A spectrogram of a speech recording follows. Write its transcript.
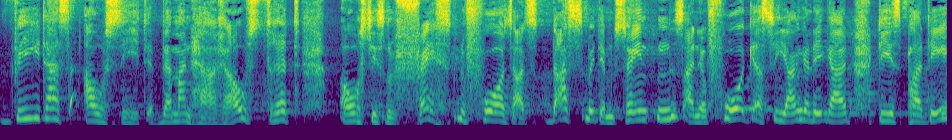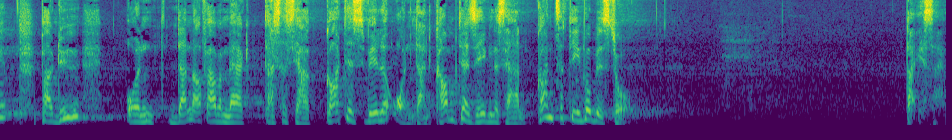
wie das aussieht, wenn man heraustritt aus diesem festen Vorsatz. Das mit dem Zehnten ist eine vorgestliche Angelegenheit, die ist pardé, pardue. Und dann auf einmal merkt, das ist ja Gottes Wille und dann kommt der Segen des Herrn. Konstantin, wo bist du? Da ist er.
